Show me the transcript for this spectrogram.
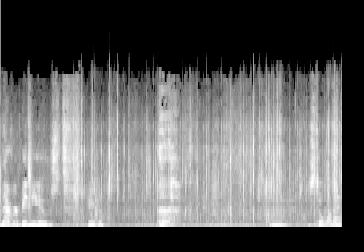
Never been used. Here you go. You still want it?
